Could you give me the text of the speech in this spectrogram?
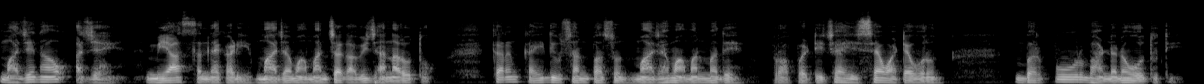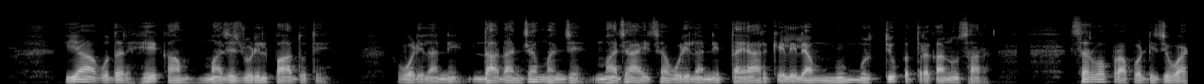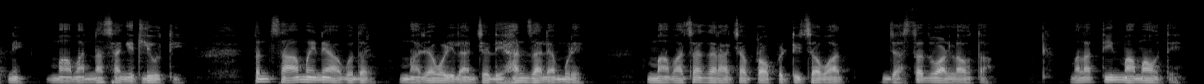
माझे नाव अजय. मी आज संध्याकाळी माझ्या मामांच्या गावी जाणार होतो. कारण काही दिवसांपासून माझ्या मामांमध्ये प्रॉपर्टीच्या हिस्स्या वाट्यावरून भरपूर भांडणं होत होती. या अगोदर हे काम माझेच वडील पाहत होते. वडिलांनी दादांच्या म्हणजे माझ्या आईच्या वडिलांनी तयार केलेल्या मृत्यूपत्रकानुसार सर्व प्रॉपर्टीची वाटणी मामांना सांगितली होती. पण सहा महिने अगोदर माझ्या वडिलांचे देहांत झाल्यामुळे मामाचा घराच्या प्रॉपर्टीचा वाद जास्तच वाढला होता. मला तीन मामा होते.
